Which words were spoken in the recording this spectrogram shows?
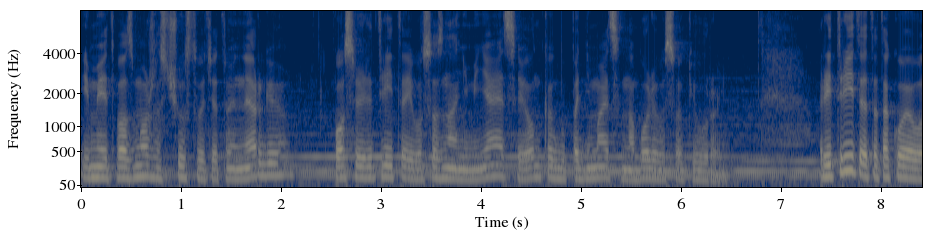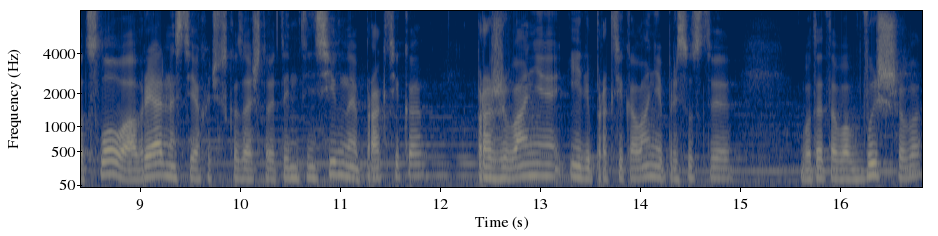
имеет возможность чувствовать эту энергию. После ретрита его сознание меняется, и он как бы поднимается на более высокий уровень. Ретрит – это такое вот слово, а в реальности я хочу сказать, что это интенсивная практика проживания или практикования присутствия вот этого высшего,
